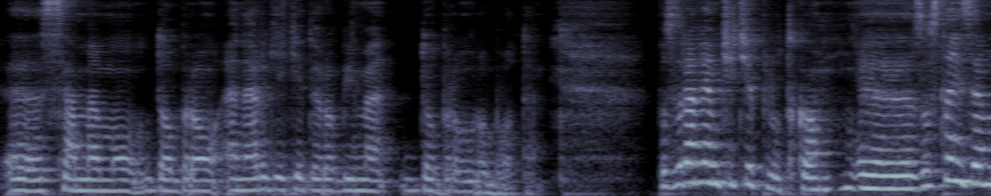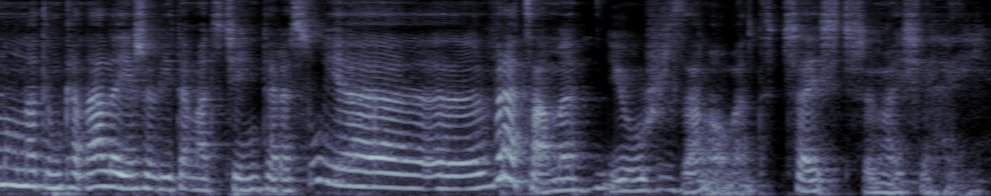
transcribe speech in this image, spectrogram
e, samemu dobrą energię, kiedy robimy dobrą robotę. Pozdrawiam Cię cieplutko. E, Zostań ze mną na tym kanale, jeżeli temat Cię interesuje. Wracamy już za moment. Cześć, trzymaj się, hej.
